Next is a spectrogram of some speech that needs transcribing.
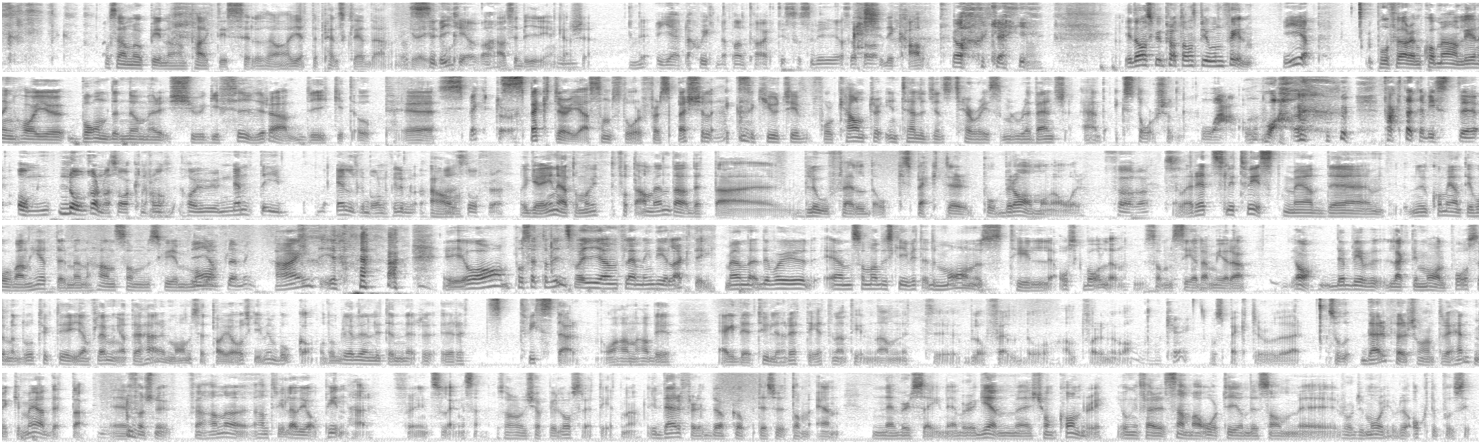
Och sen är de uppe i Antarktis eller så, har jättepälsklädd där. Sibirien va? Ja, Sibirien kanske. Det är jävla skillnad på Antarktis och Sibirien. Så Äsch, det är kallt. Ja, okej. Idag ska vi prata om spionfilm. Japp. På förekommande anledning har ju Bond nummer 24 dykit upp. Eh, Spectre. Spectre, ja, som står för Special Executive for Counter Intelligence Terrorism Revenge and Extortion. Wow. Wow! Fakta att jag visste om några av de här sakerna. För de har ju nämnt det i äldre Bond-filmerna. Ja. Det står för det. Och grejen är att de har ju inte fått använda detta eh, Blofeld och Spectre på bra många år. För att... Det var rättslig tvist med, eh, nu kommer jag inte ihåg vad han heter, men han som skrev Ian Fleming. Nej, inte... ja, på sätt och vis var Ian Fleming delaktig. Men det var ju en som hade skrivit ett manus till Åskbollen som sedermera Ja, det blev lagt i malpåse men då tyckte Ian Fleming att det här manuset har jag och skrivit en bok om. Och då blev det en liten rättstvist där. Och han hade ägde tydligen rättigheterna till namnet eh, Blofeld och allt vad det nu var Okej. och Spectre och det där. Så därför så har inte det hänt mycket med detta eh, förrän nu. För han, har, han trillade ju av pinn här för inte så länge sedan. Och så har de köpt ju loss rättigheterna. Det är därför det dök upp dessutom en Never Say Never Again med Sean Connery i ungefär samma årtionde som eh, Roger Moore gjorde Octopussy.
